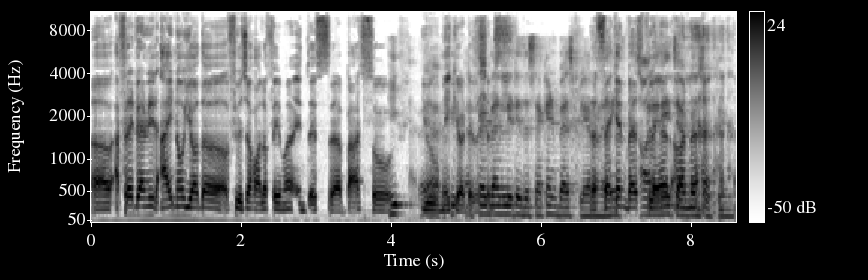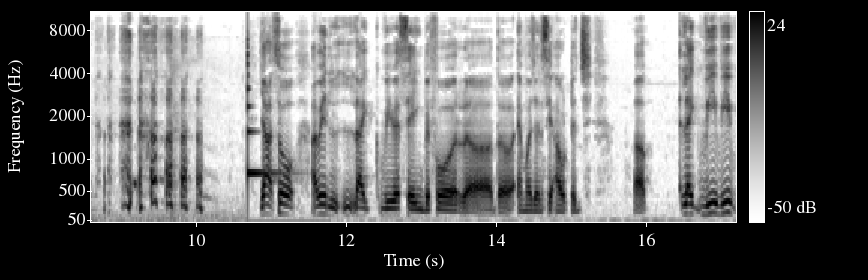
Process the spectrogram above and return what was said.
uh, Fred VanVleet. I know you're the future Hall of Famer in this uh, batch, so He, you uh, make your uh, Fred decisions. VanVleet is the second best player. The on second best on player on-. Yeah, so I mean, like we were saying before uh, the emergency outage, uh, like we we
